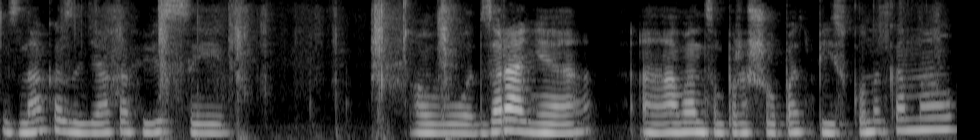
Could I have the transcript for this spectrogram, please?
знака зодиаков Весы. Вот. Заранее а, авансом прошу подписку на канал,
